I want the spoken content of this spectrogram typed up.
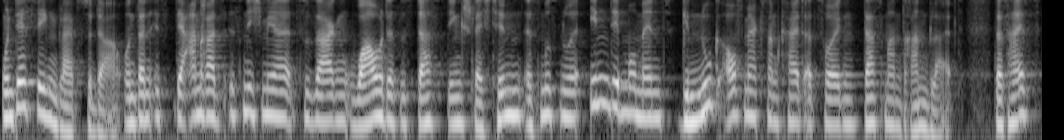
Und deswegen bleibst du da. Und dann ist der Anreiz ist nicht mehr zu sagen, wow, das ist das Ding schlechthin. Es muss nur in dem Moment genug Aufmerksamkeit erzeugen, dass man dran bleibt. Das heißt,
